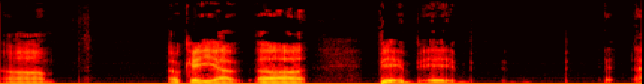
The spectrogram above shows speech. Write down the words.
Um, okay, yeah. Uh, b- b-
